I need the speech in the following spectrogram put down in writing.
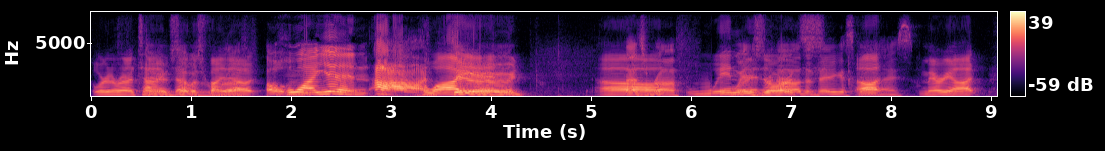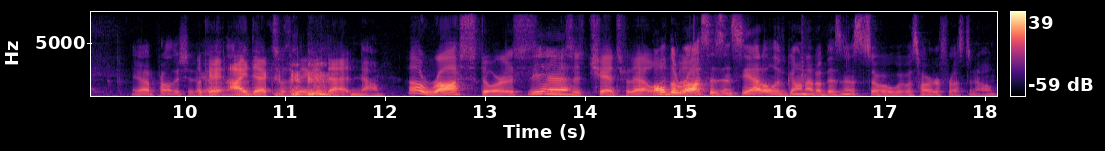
We're gonna run out of time, Dude, so let's find rough. out. Oh, Hawaiian. Ah, Hawaiian. dude. Uh, That's rough. Wynn Resorts. oh, the Vegas Uh. Marriott. Yeah, I probably should have. Okay, that. IDEXX wasn't gonna get that. No. Oh, Ross stores. Yeah. There's a chance for that one. All the but- Rosses in Seattle have gone out of business, so it was harder for us to know.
